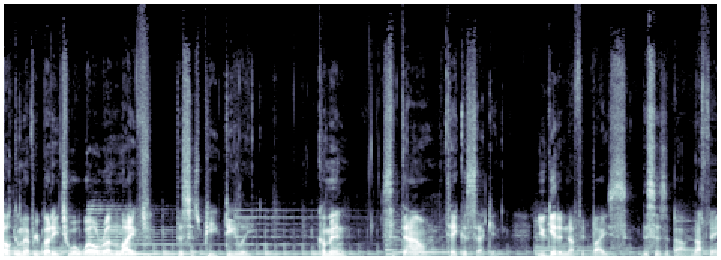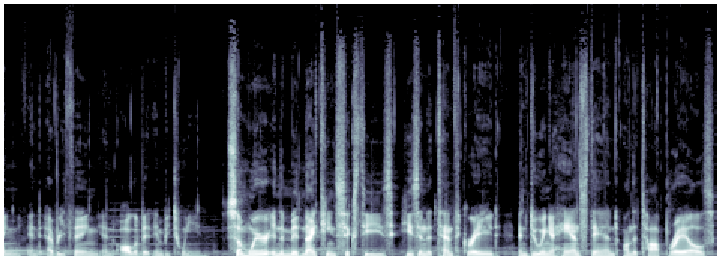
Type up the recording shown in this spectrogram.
Welcome, everybody, to A Well Run Life. This is Pete Deely. Come in, sit down, take a second. You get enough advice. This is about nothing and everything and all of it in between. Somewhere in the mid 1960s, he's in the 10th grade and doing a handstand on the top rails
